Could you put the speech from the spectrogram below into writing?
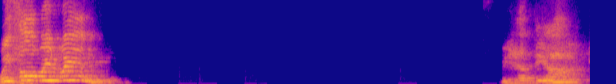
We thought we'd win. We had the ark.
